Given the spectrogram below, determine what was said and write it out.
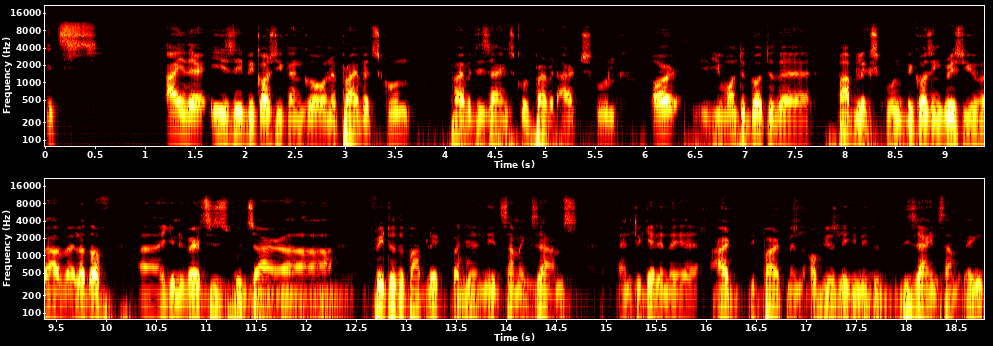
it's either easy because you can go on a private school, private design school, private art school, or if you want to go to the public school, because in Greece you have a lot of uh, universities which are uh, free to the public, but you need some exams. And to get in the art department, obviously you need to design something.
